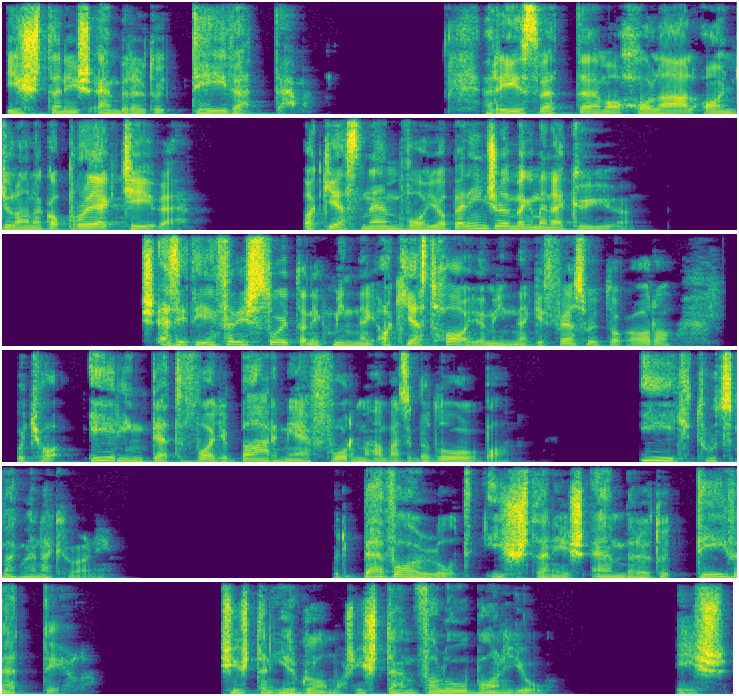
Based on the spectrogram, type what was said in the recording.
Isten és ember előtt, hogy tévedtem. Részt vettem a halál angyalának a projektjébe. Aki ezt nem vallja be, nincs olyan megmeneküljön. És ezért én fel is szólítanék mindenki, aki ezt hallja, mindenkit felszólítok arra, hogyha érintett vagy bármilyen formában ezekben a dolgokban, így tudsz megmenekülni. Hogy bevallott Isten és ember előtt, hogy tévedtél, és Isten irgalmas, Isten valóban jó, és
